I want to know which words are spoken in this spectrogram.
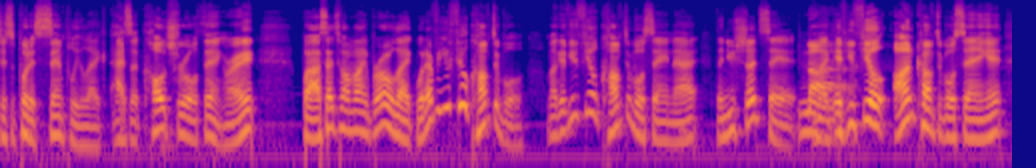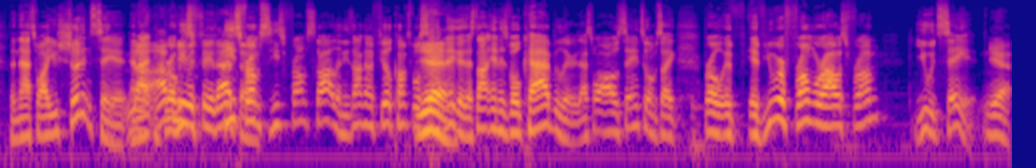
Just to put it simply, like as a cultural thing, right? But I said to him, like, bro, like whatever you feel comfortable. Like if you feel comfortable saying that, then you should say it. Nah. Like if you feel uncomfortable saying it, then that's why you shouldn't say it. And Nah, I bro, wouldn't he's, even say that, He's though. from he's from Scotland. He's not gonna feel comfortable Yeah. saying nigga. That's not in his vocabulary. That's what I was saying to him. It's like, bro, if if you were from where I was from, you would say it. Yeah.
